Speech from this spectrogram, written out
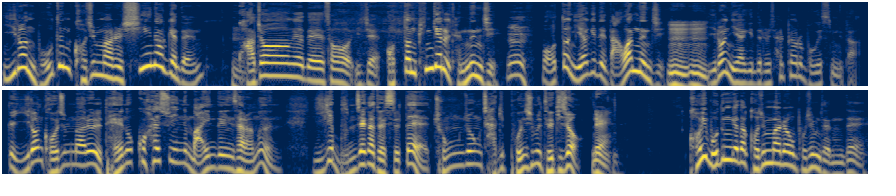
이런 모든 거짓말을 시인하게 된 음. 과정에 대해서 이제 어떤 핑계를 댔는지, 음. 뭐 어떤 이야기들이 나왔는지, 음, 음. 이런 이야기들을 살펴보겠습니다. 그러니까 이런 거짓말을 대놓고 할 수 있는 마인드인 사람은 이게 문제가 됐을 때 종종 자기 본심을 들키죠. 네. 거의 모든 게 다 거짓말이라고 보시면 되는데,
